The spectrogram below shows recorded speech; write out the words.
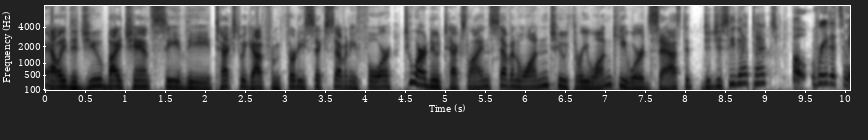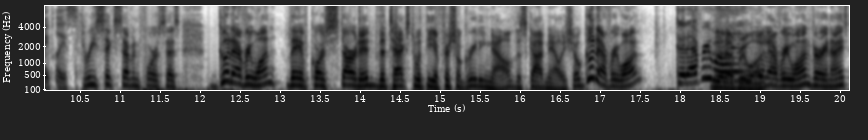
Allie, did you by chance see the text we got from 3674 to our new text line 71231 keyword sass? Did, did you see that text? Oh, read it to me, please. 3674 says, Good everyone. They, of course, started the text with the official greeting now of the Scott and Allie show. Good everyone. Good everyone. Good everyone. Good everyone. Very nice.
